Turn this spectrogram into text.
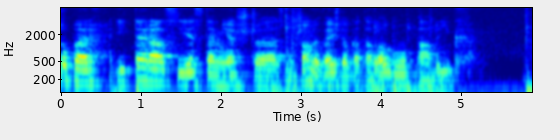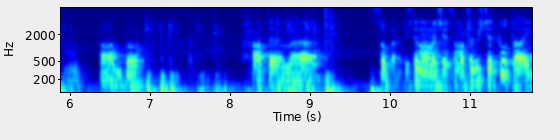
Super. I teraz jestem jeszcze zmuszony wejść do katalogu public. Pub HTML. Super. I w tym momencie jestem. Oczywiście tutaj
